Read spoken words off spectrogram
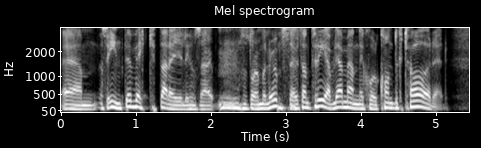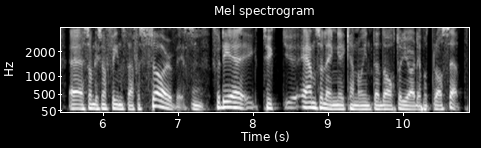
Mm. Um, alltså inte väktare i liksom så här, mm, som står och mullrar upp sig, utan trevliga människor, konduktörer uh, som liksom finns där för service. Mm. För det tyck, än så länge kan nog inte en dator göra det på ett bra sätt.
